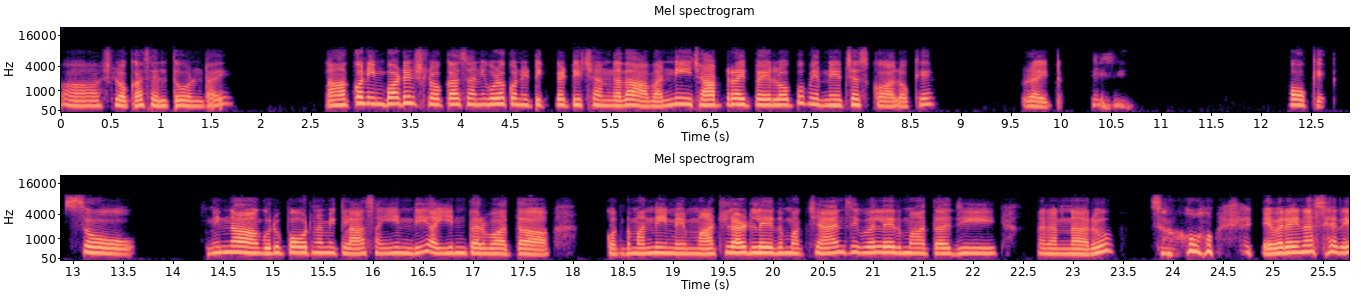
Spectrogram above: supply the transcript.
ఆ, శ్లోకాస్ వెళ్తూ ఉంటాయి. ఆ, కొన్ని ఇంపార్టెంట్ శ్లోకాస్ అని కూడా కొన్ని టిక్ పెట్టించాను కదా అవన్నీ చాప్టర్ అయిపోయే లోపు మీరు నేర్చేసుకోవాలి ఓకే? రైట్. ఓకే. సో నిన్న గురు పౌర్ణమి క్లాస్ అయ్యింది. అయిన తర్వాత కొంతమంది మేము మాట్లాడలేదు మాకు ఛాన్స్ ఇవ్వలేదు మాతాజీ అని అన్నారు. సో ఎవరైనా సరే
